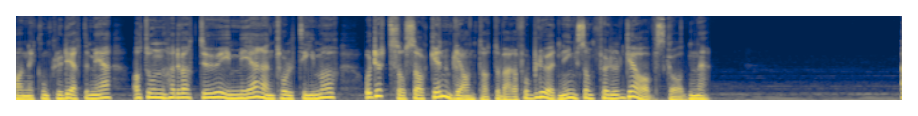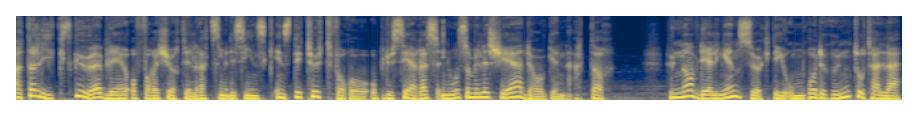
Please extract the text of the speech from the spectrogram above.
Han konkluderte med at hun hadde vært død i mer enn tolv timer, og dødsårsaken ble antatt å være forblødning som følge av skadene. Etter likskuet ble offeret kjørt til Rettsmedisinsk institutt for å obduseres, noe som ville skje dagen etter. Hundeavdelingen søkte i området rundt hotellet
